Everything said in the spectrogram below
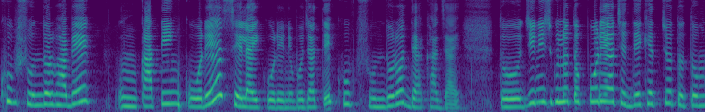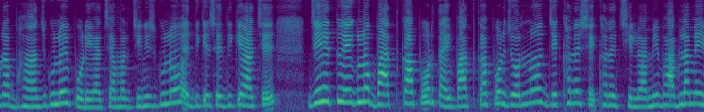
খুব সুন্দরভাবে কাটিং করে সেলাই করে নেব যাতে খুব সুন্দরও দেখা যায়। তো জিনিসগুলো তো পড়ে আছে, দেখেছ তো? তোমরা ভাঁজগুলোই পড়ে আছে। আমার জিনিসগুলো এদিকে সেদিকে আছে। যেহেতু এগুলো বাত কাপড়, তাই বাত কাপড় জন্য যেখানে সেখানে ছিল। আমি ভাবলাম এই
